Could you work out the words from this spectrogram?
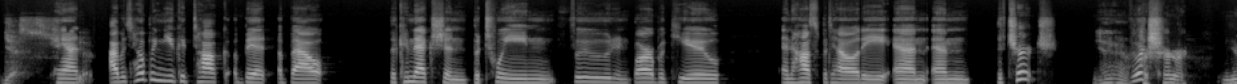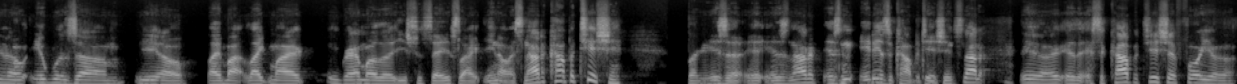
Yes. And yes. I was hoping you could talk a bit about the connection between food and barbecue and hospitality and and the church. Yeah, for sure. You know, it was um, you know, like my like my grandmother used to say, it's like, you know, it's not a competition, but it is a it is not a it's, it is a competition. It's not a you know, it's a competition for your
